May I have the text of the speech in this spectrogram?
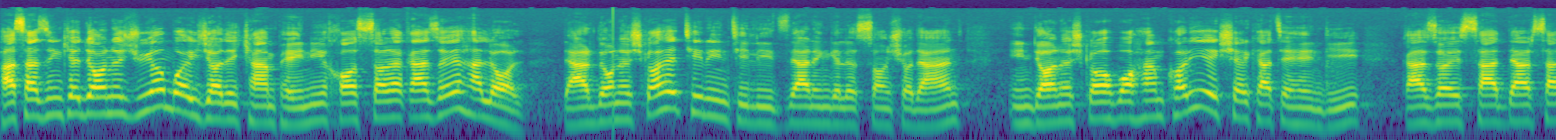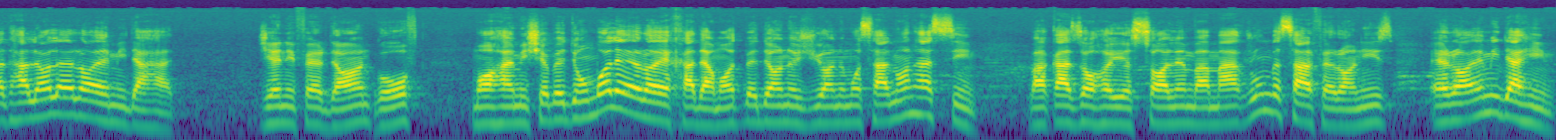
پس از اینکه دانشجویان با ایجاد کمپینی خواستار غذای حلال در دانشگاه ترینتی لیدز در انگلستان شدند این دانشگاه با همکاری یک شرکت هندی غذای 100 درصد حلال ارائه می دهد. جنیفر دان گفت ما همیشه به دنبال ارائه خدمات به دانشجویان مسلمان هستیم و غذاهای سالم و مغروم به سرفرانیز ارائه می دهیم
